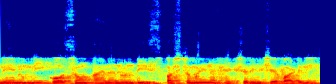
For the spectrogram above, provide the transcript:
నేను మీ కోసం ఆయన నుండి స్పష్టమైన హెచ్చరించేవాడిని.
